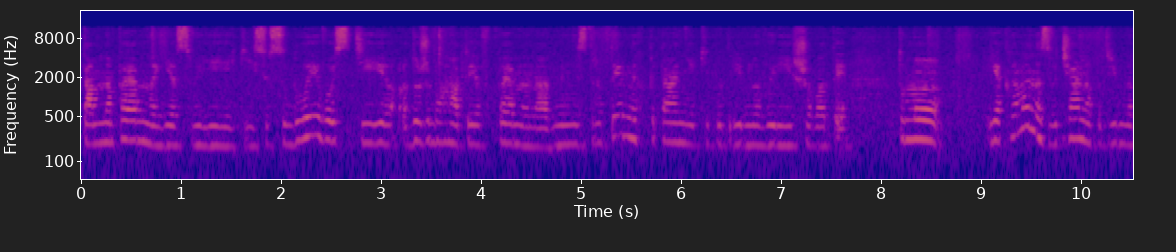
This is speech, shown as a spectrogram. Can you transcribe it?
Там, напевно, є свої якісь особливості. Дуже багато я впевнена адміністративних питань, які потрібно вирішувати. Тому, як на мене, звичайно, потрібно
